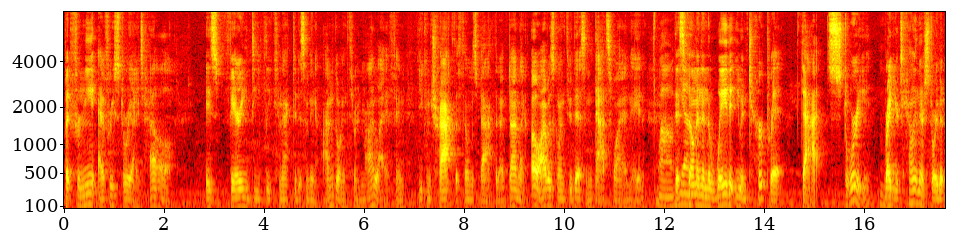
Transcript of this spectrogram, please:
But for me, every story I tell is very deeply connected to something I'm going through in my life. And you can track the films back that I've done, like, oh, I was going through this, and that's why I made Wow, this yeah. film. And then the way that you interpret that story, right? You're telling their story, but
